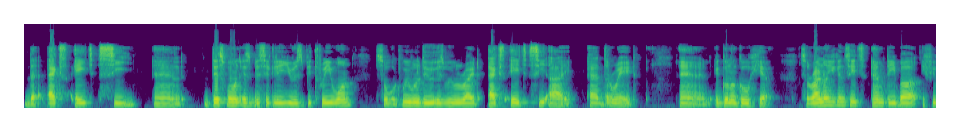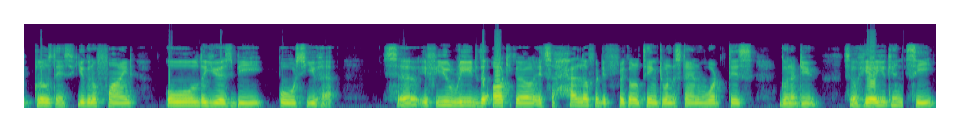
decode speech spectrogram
the xhc and this one is basically usb 3 one. So what we will do is we will write xhci at the rate. And it's gonna go here so right now you can see it's empty but if you close this you're gonna find all the USB ports you have. So if you read the article it's a hell of a difficult thing to understand what this gonna do. So here you can see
